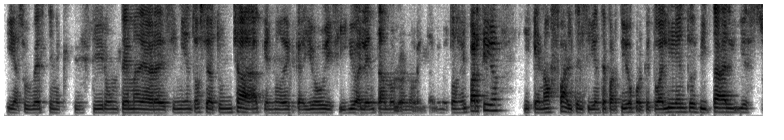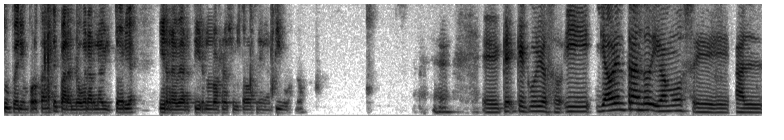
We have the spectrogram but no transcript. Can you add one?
y a su vez tiene que existir un tema de agradecimiento hacia tu hinchada que no decayó y siguió alentando los 90 minutos del partido y que no falte el siguiente partido porque tu aliento es vital y es súper importante para lograr la victoria y revertir los resultados negativos, ¿no? Eh, qué, curioso. Y, ahora entrando, digamos, eh, al,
